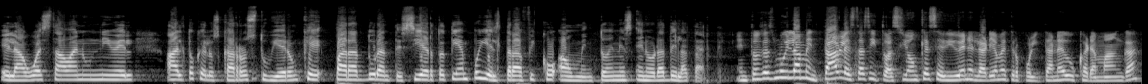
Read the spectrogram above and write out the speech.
El agua estaba en un nivel alto que los carros tuvieron que parar durante cierto tiempo y el tráfico aumentó en, en horas de la tarde. Entonces, muy lamentable esta situación que se vive en el área metropolitana de Bucaramanga,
